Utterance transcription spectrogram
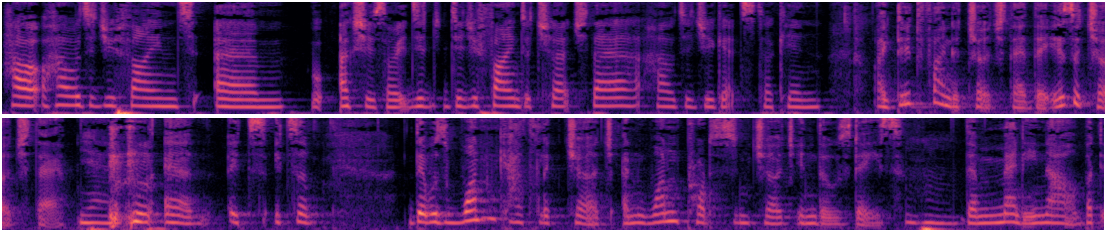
How how did you find? Um, well, actually, sorry. Did did you find a church there? How did you get stuck in? I did find a church there. There is a church there. Yeah. and it's it's a there was one Catholic church and one Protestant church in those days. There are many now, but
